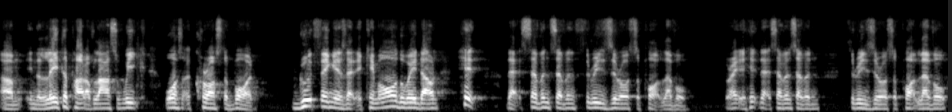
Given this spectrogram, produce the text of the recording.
um, in the later part of last week was across the board. Good thing is that it came all the way down, hit that 7730 support level, right? It hit that 7730 support level,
